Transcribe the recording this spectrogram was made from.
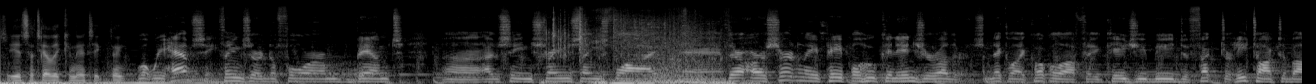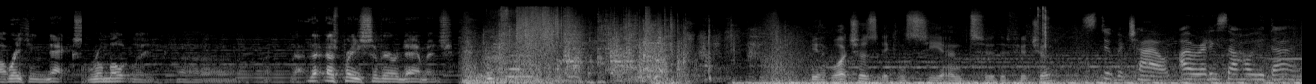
So it's a telekinetic thing. What we have seen, things are deformed, bent. Uh, I've seen strange things fly. And there are certainly people who can injure others. Nikolai Khokhlov, a KGB defector, he talked about breaking necks remotely. Uh, that, that's pretty severe damage. You have watchers, they can see into the future. Stupid child. I already saw how you died.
